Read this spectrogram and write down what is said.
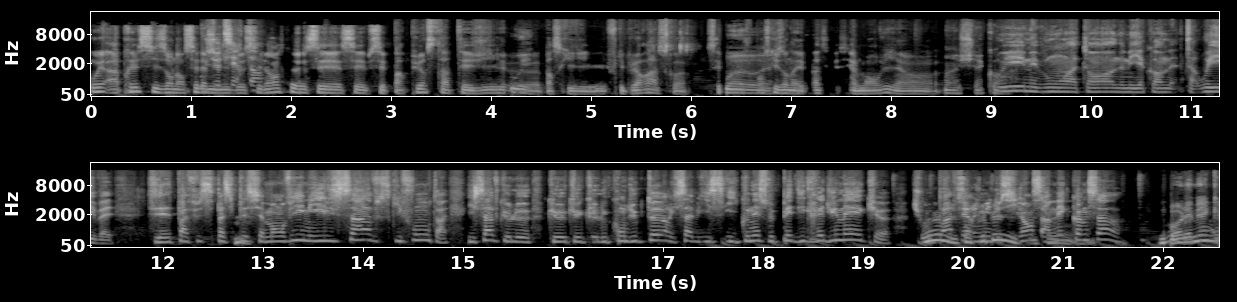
Oui, après, s'ils ont lancé la minute de silence, euh, c'est- c'est c'est par pure stratégie, euh, Oui. parce qu'ils flippent leur race, quoi. C'est pas- Ouais, je ouais, pense qu'ils en avaient pas spécialement envie. Hein. Ouais, je suis d'accord. Oui, mais bon, attends, mais il y a quand même. oui, bah, c'est pas, c'est pas spécialement envie, mais ils savent ce qu'ils font. Ils savent que le que, que, que le conducteur, ils savent, ils, ils connaissent le pédigré du mec. Tu peux pas faire une minute de silence à un mec comme ça. Bon, les mecs,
